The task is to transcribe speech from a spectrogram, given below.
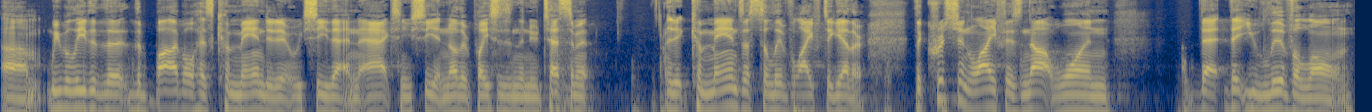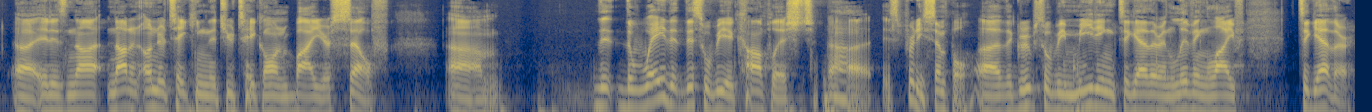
Um, we believe that the the Bible has commanded it. We see that in Acts, and you see it in other places in the New Testament. That it commands us to live life together. The Christian life is not one that that you live alone. Uh, it is not not an undertaking that you take on by yourself. Um, the, the way that this will be accomplished uh, is pretty simple. Uh, the groups will be meeting together and living life together.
